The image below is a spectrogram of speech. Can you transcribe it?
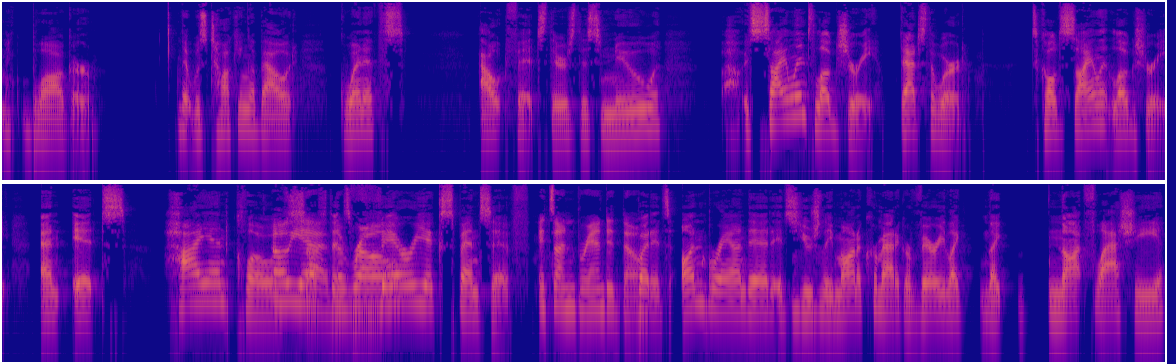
like blogger that was talking about Gwyneth's outfits. There's this new. oh, it's silent luxury. That's the word. It's called silent luxury, and it's high end clothes. Oh, yeah, stuff that's very expensive it's unbranded though. but it's unbranded. It's Mhm. usually monochromatic or very like like not flashy,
